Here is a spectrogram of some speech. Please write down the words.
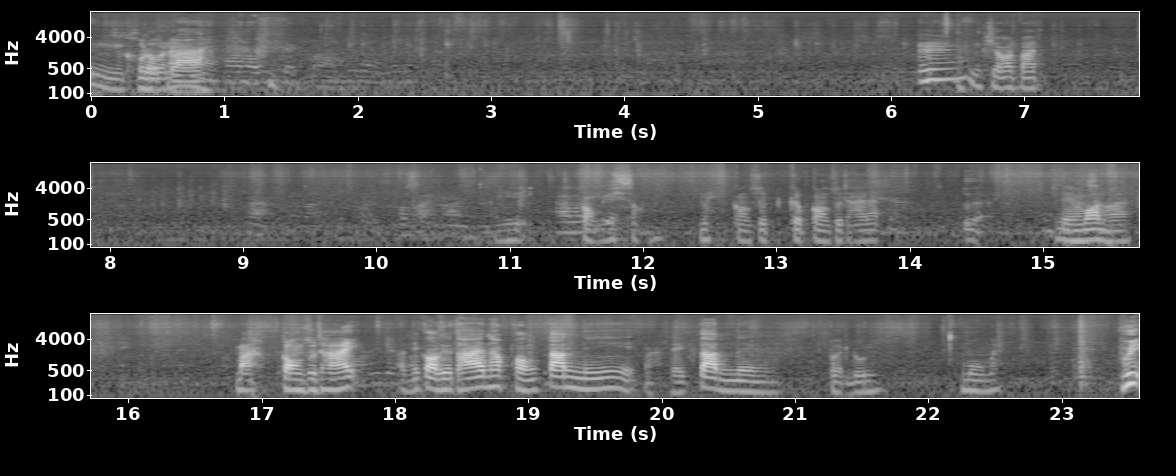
มโคโรนา ห้าร้อยยี่สิบเอ็ดบาท อืมเคียวบัตเขาใส่มาอันนี้กล่องที่สองไม่กล่องสุดเกือบกล่องสุดท้ายแล้วเออๆเดมอน มากล่องสุดท้าย อันนี้กล่องสุดท้ายนะครับของตั้นนี้เด็กตั้นหนึ่งเปิดลุ้นโมงไหมหุย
